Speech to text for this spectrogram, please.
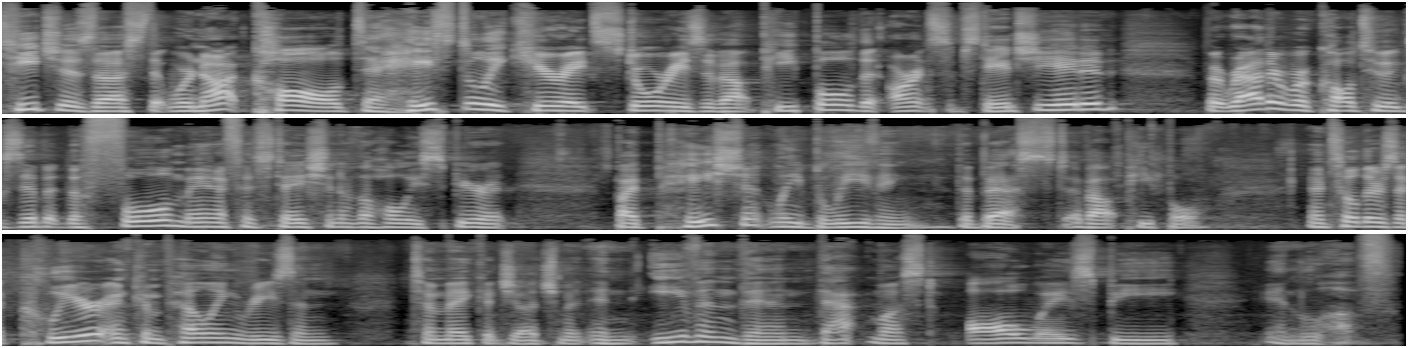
teaches us that we're not called to hastily curate stories about people that aren't substantiated, but rather we're called to exhibit the full manifestation of the Holy Spirit by patiently believing the best about people until there's a clear and compelling reason to make a judgment. And even then, that must always be in love.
